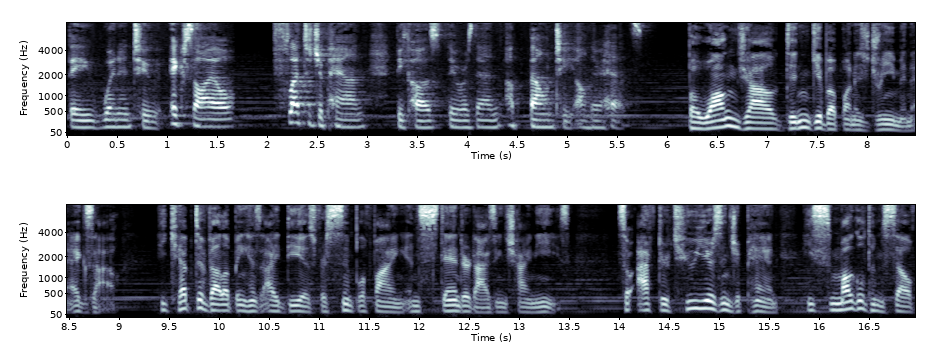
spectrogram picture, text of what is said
They went into exile, fled to Japan because there was then a bounty on their heads. But Wang Zhao didn't give up on his dream in exile. He kept developing his ideas for simplifying and standardizing Chinese. So after two years in Japan, he smuggled himself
